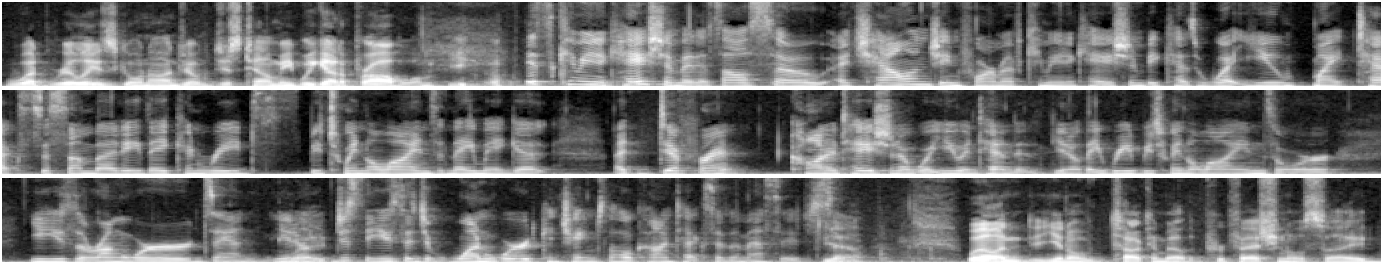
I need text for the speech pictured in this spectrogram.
what really is going on. Don't just tell me we got a problem. You know? It's communication, but it's also a challenging form of communication because what you might text to somebody, they can read between the lines, and they may get a different connotation of what you intended. You know, they read between the lines or you use the wrong words and you know right. just the usage of one word can change the whole context of the message so. yeah well and you know talking about the professional side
